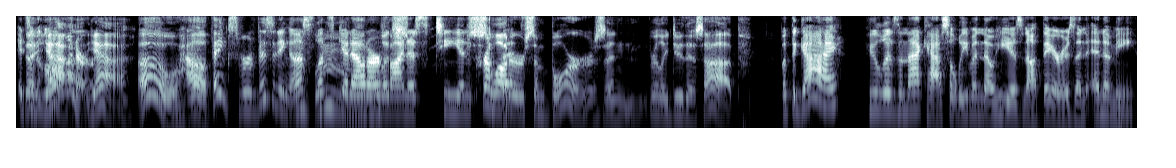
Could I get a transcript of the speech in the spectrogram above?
it's the- an yeah, honor. Yeah, Oh, how thanks for visiting us. Let's mm-hmm. get out our Let's finest tea and slaughter crumpets. some boars and really do this up. But the guy who lives in that castle, even though he is not there, is an enemy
